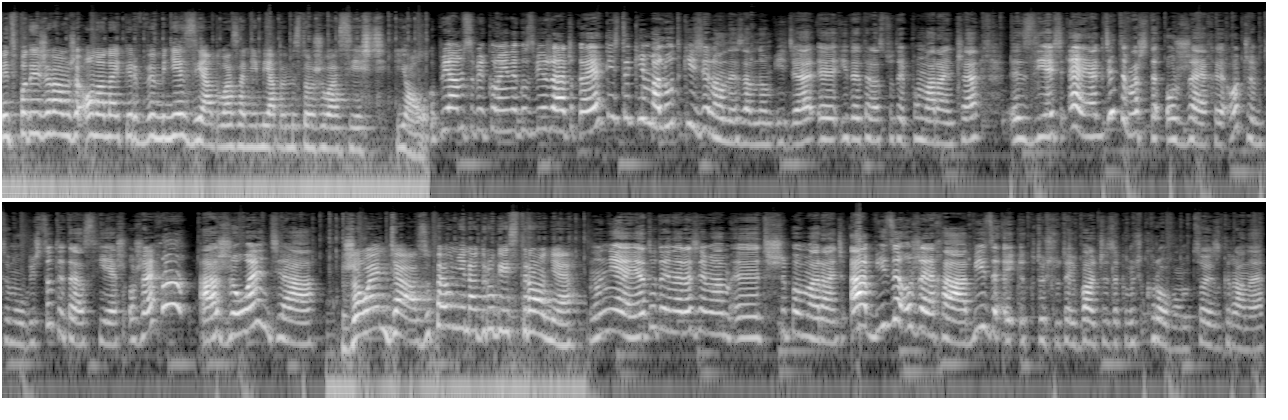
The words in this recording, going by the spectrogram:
więc podejrzewam, że ona najpierw by mnie zjadła, zanim ja bym zdążyła zjeść ją. Kupiłam sobie kolejnego zwierzaczka. Jakiś taki malutki zielony za mną idzie. Y, idę teraz tutaj pomarańcze y, zjeść. Ej, a gdzie ty masz te orzechy? O czym ty mówisz? Co ty teraz jesz? Orzecha? A, żołędzia. Żołędzia, zupełnie na drugiej stronie. No nie, ja tutaj na razie mam y, trzy pomarańcze. A, widzę orzecha, widzę. Ej, ktoś tutaj walczy z jakąś krową. Co jest grane?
